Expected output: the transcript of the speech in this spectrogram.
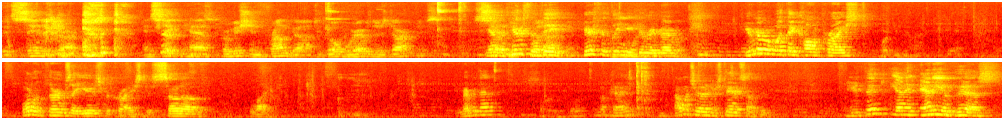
that sin is darkness, and Satan has permission from God to go wherever there's darkness. Yeah, but here's the thing, here's the thing you can remember. You remember what they call Christ? One of the terms they use for Christ is son of light. Remember that? Okay? I want you to understand something. Do you think in any of this,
